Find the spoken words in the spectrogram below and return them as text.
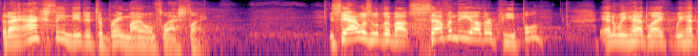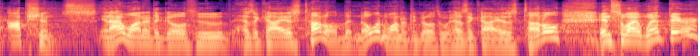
that I actually needed to bring my own flashlight. You see, I was with about 70 other people, and we had like, we had options. And I wanted to go through Hezekiah's tunnel, but no one wanted to go through Hezekiah's tunnel. And so I went there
